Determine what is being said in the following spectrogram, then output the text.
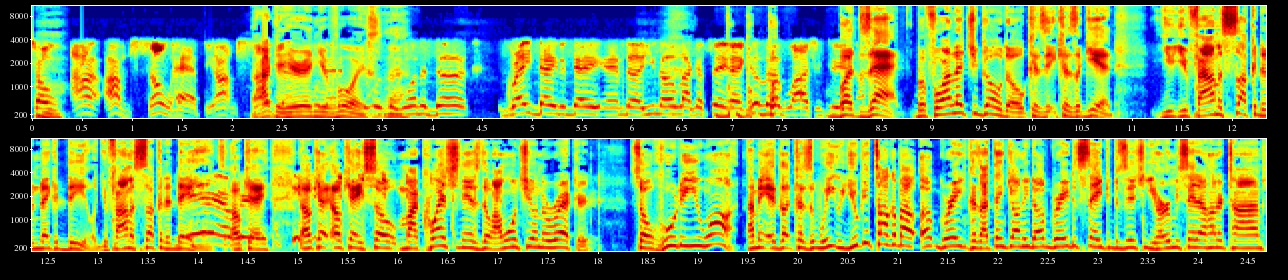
So I, I'm so happy. I'm so. I can hear it in your voice, It was a one and done. Great day today, and uh, you know, like I said, hey, good luck, Washington. But Zach, before I let you go though, because because again, you you found a sucker to make a deal. You found a sucker to dance. Yeah, okay, okay, okay. So my question is though, I want you on the record. So who do you want? I mean, because we you can talk about upgrading because I think y'all need to upgrade the safety position. You heard me say that a hundred times.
